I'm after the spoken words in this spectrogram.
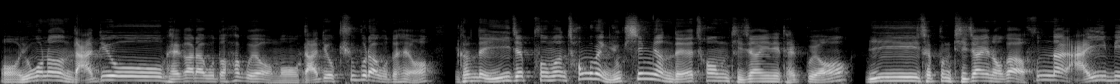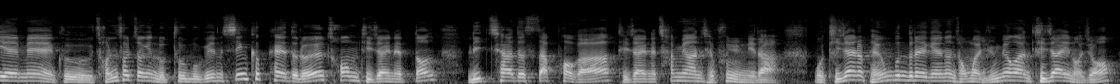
어, 요거는 라디오 베가라고도 하고요. 뭐 라디오 큐브라고도 해요. 그런데 이 제품은 1960년대에 처음 디자인이 됐고요. 이 제품 디자이너가 훗날 IBM의 그 전설적인 노트북인 싱크패드를 처음 디자인했던 리차드 사퍼가 디자인에 참여한 제품입니다. 뭐 디자인을 배운 분들에게는 정말 유명한 디자이너죠.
